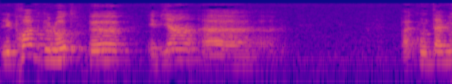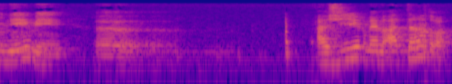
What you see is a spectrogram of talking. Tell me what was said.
l'épreuve de l'autre peut, eh bien, euh, pas contaminer, mais agir, même atteindre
